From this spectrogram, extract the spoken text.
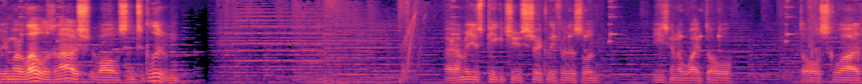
Three more levels and Oddish evolves into Gloom. Alright, I'm gonna use Pikachu strictly for this one. He's gonna wipe the whole the whole squad.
